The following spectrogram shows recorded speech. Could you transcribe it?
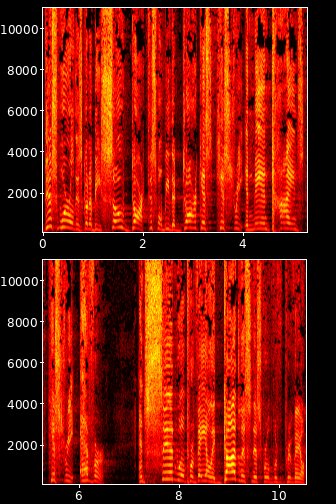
this world is going to be so dark. This will be the darkest history in mankind's history ever. And sin will prevail and godlessness will prevail.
